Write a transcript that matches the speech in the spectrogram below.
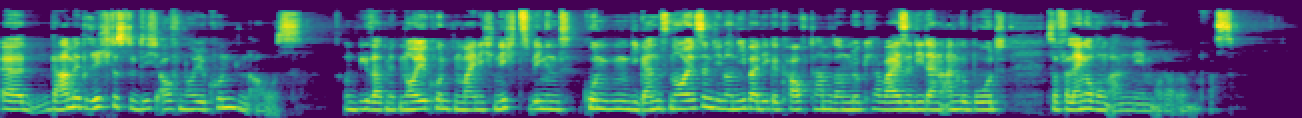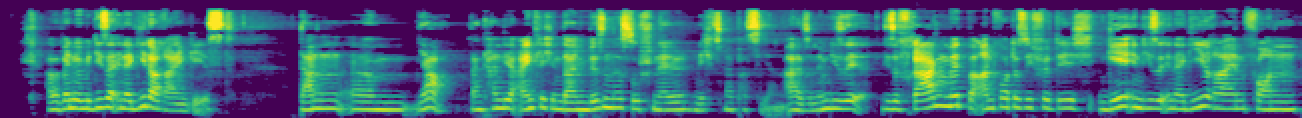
äh, damit richtest du dich auf neue Kunden aus. Und wie gesagt, mit neue Kunden meine ich nicht zwingend Kunden, die ganz neu sind, die noch nie bei dir gekauft haben, sondern möglicherweise die dein Angebot zur Verlängerung annehmen oder irgendwas. Aber wenn du mit dieser Energie da reingehst, dann ähm, ja, dann kann dir eigentlich in deinem Business so schnell nichts mehr passieren. Also nimm diese, diese Fragen mit, beantworte sie für dich, geh in diese Energie rein von,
